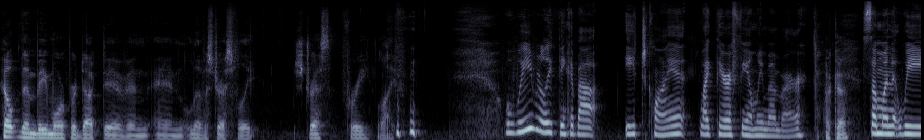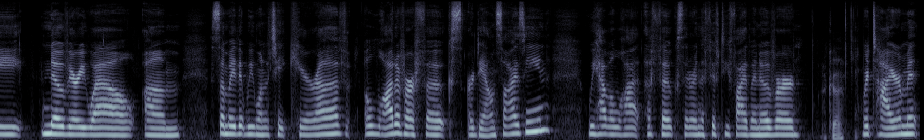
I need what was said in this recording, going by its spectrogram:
help them be more productive and and live a stress free stress free life? Well, we really think about each client like they're a family member, okay. someone that we know very well, um, somebody that we want to take care of. A lot of our folks are downsizing. We have a lot of folks that are in the 55 and over Okay. retirement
